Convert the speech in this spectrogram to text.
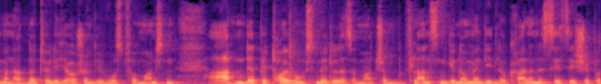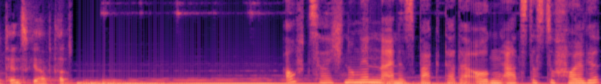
Man hat natürlich auch schon gewusst von manchen Arten der Betäubungsmittel, also man hat schon Pflanzen genommen, die lokalanästhesische Potenz gehabt hat. Aufzeichnungen eines Bagdader Augenarztes zufolge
